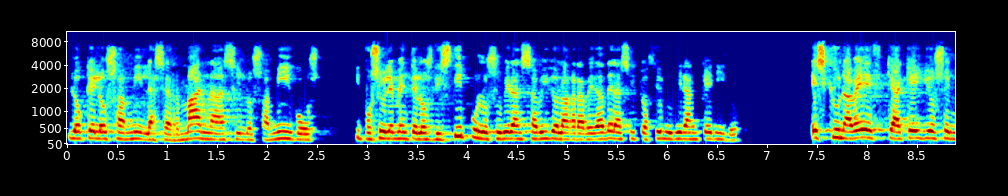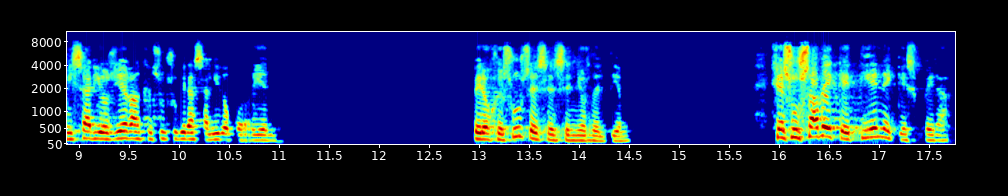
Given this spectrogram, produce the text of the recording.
Lo que las hermanas y los amigos y posiblemente los discípulos hubieran sabido la gravedad de la situación, hubieran querido, es que una vez que aquellos emisarios llegan, Jesús hubiera salido corriendo. Pero Jesús es el Señor del tiempo. Jesús sabe que tiene que esperar.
